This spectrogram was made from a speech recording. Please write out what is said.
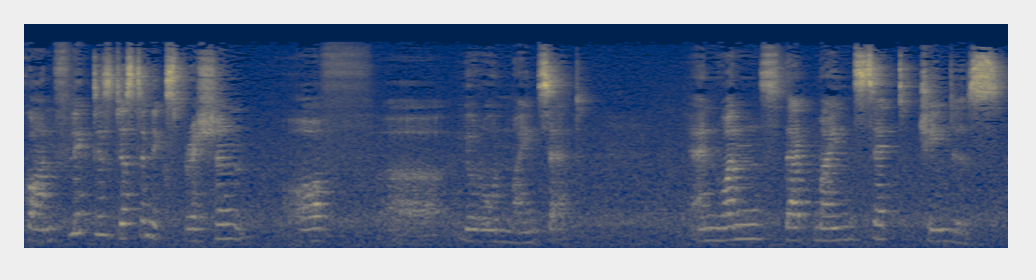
conflict is just an expression of uh, your own mindset. And once that mindset changes,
